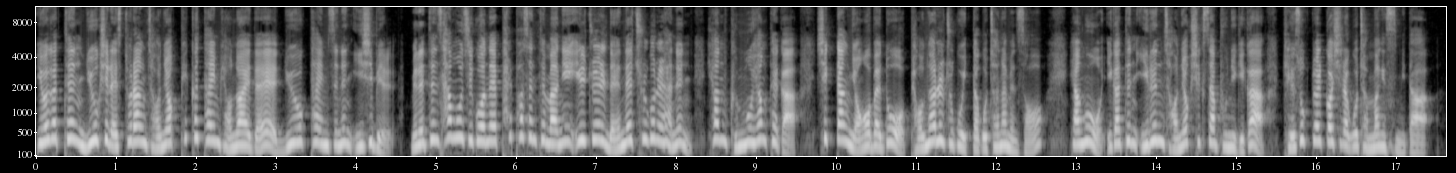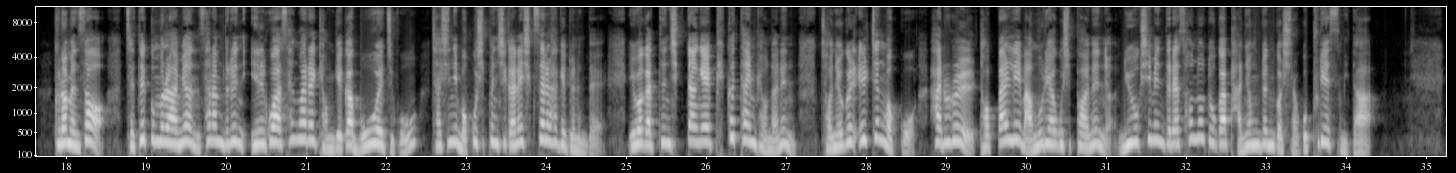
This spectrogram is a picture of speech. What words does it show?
이와 같은 뉴욕시 레스토랑 저녁 피크타임 변화에 대해 뉴욕타임스는 20일 맨해튼 사무직원의 8%만이 일주일 내내 출근을 하는 현 근무 형태가 식당 영업에도 변화를 주고 있다고 전하면서 향후 이 같은 이른 저녁 식사 분위기가 계속될 것이라고 전망했습니다. 그러면서 재택근무를 하면 사람들은 일과 생활의 경계가 모호해지고 자신이 먹고 싶은 시간에 식사를 하게 되는데 이와 같은 식당의 피크타임 변화는 저녁을 일찍 먹고 하루를 더 빨리 마무리하고 싶어 하는 뉴욕 시민들의 선호도가 반영된 것이라고 풀이했습니다.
